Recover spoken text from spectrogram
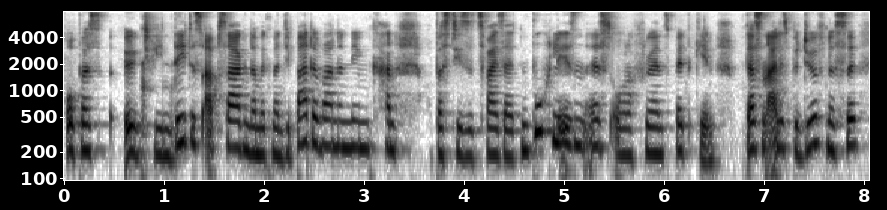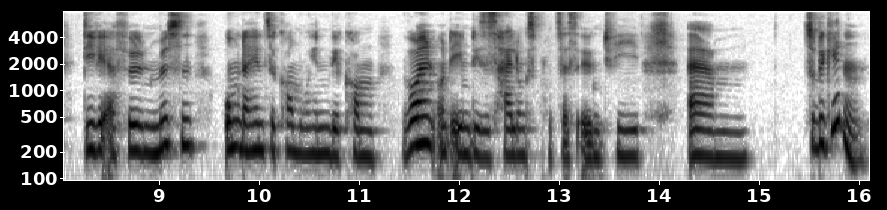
ob es irgendwie ein Date ist absagen, damit man die Badewanne nehmen kann, ob es diese zwei Seiten Buch lesen ist oder früher ins Bett gehen. Das sind alles Bedürfnisse, die wir erfüllen müssen, um dahin zu kommen, wohin wir kommen wollen und eben dieses Heilungsprozess irgendwie ähm, zu beginnen.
